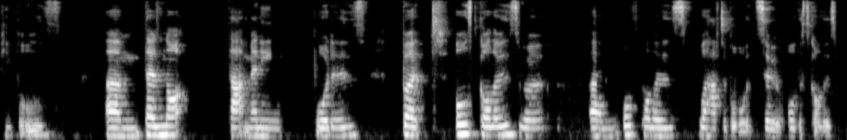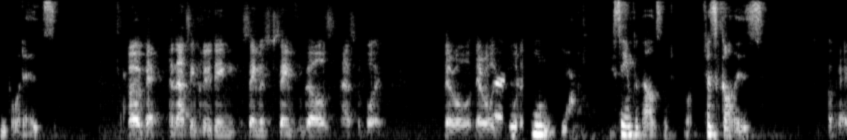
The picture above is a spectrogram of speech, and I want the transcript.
pupils. Um, there's not that many boarders, but all scholars were um, all scholars will have to board, so all the scholars will be boarders. Okay, and that's including same as same for girls as for boys. They're all they're all boarders. Yeah, same for girls for scholars. Okay,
